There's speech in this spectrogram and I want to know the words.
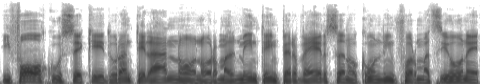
i focus che durante l'anno normalmente imperversano con l'informazione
